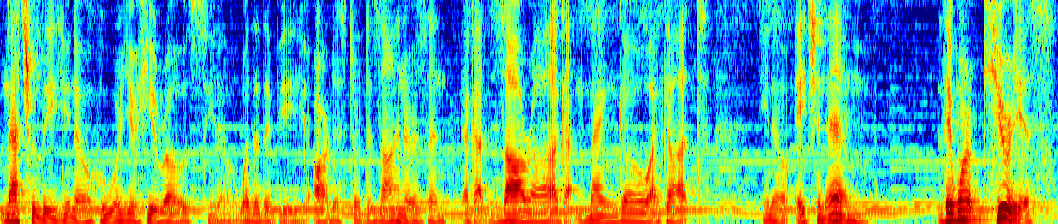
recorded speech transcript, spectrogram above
naturally, you know, who were your heroes, you know, whether they be artists or designers. And I got Zara, I got Mango, I got, you know, H&M they weren't curious.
